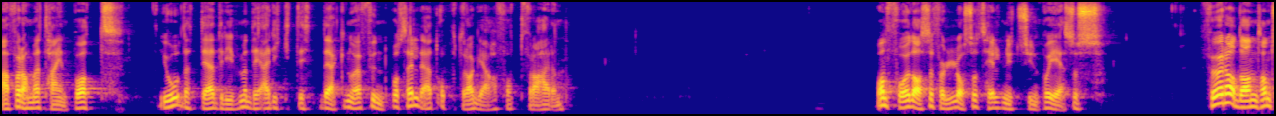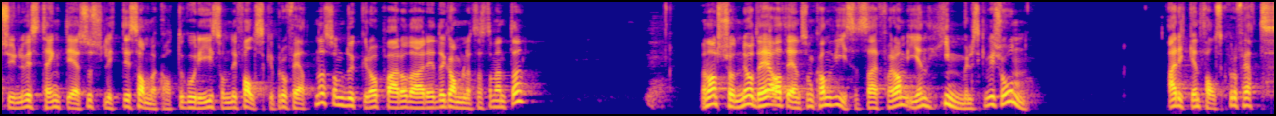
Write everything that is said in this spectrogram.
er for ham et tegn på at jo, dette jeg driver med, det er riktig. Det er ikke noe jeg har funnet på selv, det er et oppdrag jeg har fått fra Herren. Og Han får jo da selvfølgelig også et helt nytt syn på Jesus. Før hadde han sannsynligvis tenkt Jesus litt i samme kategori som de falske profetene som dukker opp her og der i Det gamle testamentet. Men han skjønner jo det at en som kan vise seg for ham i en himmelsk visjon, er ikke en falsk profet.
